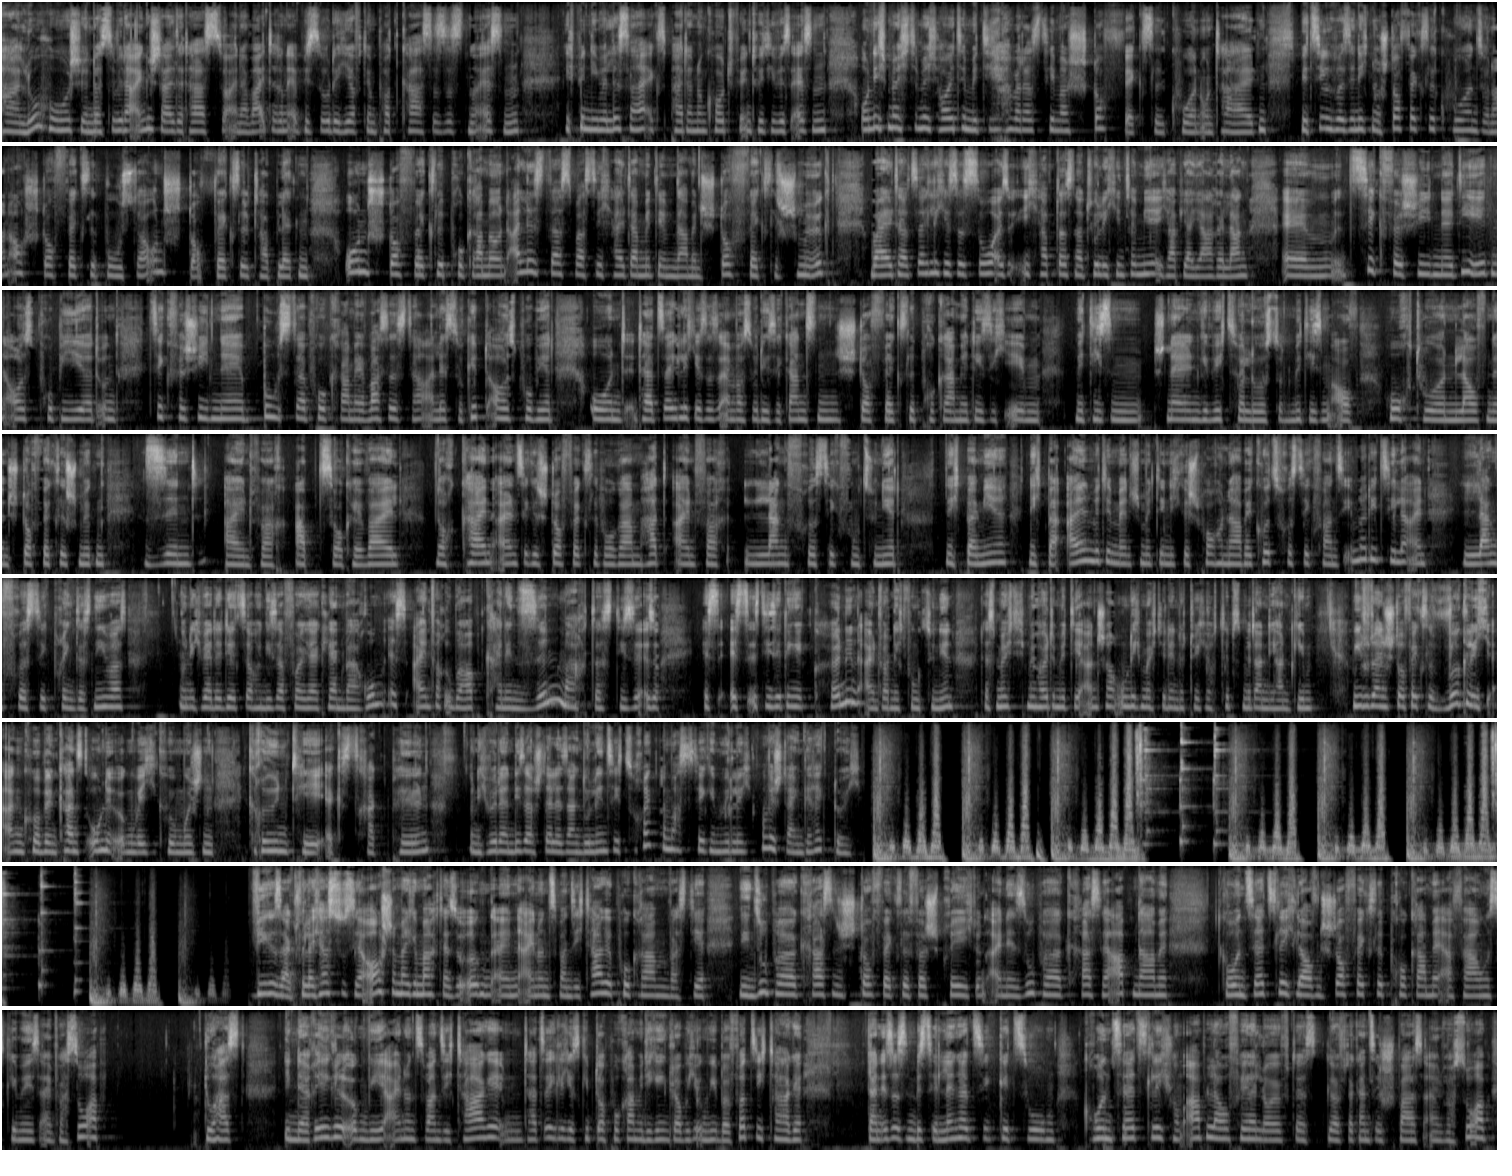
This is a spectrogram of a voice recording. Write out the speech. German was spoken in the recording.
Hallo, schön, dass du wieder eingeschaltet hast zu einer weiteren Episode hier auf dem Podcast Es ist nur Essen. Ich bin die Melissa, Expertin und Coach für intuitives Essen. Und ich möchte mich heute mit dir über das Thema Stoffwechselkuren unterhalten, beziehungsweise nicht nur Stoffwechselkuren, sondern auch Stoffwechselbooster und Stoffwechseltabletten und Stoffwechselprogramme und alles das, was sich halt da mit dem Namen Stoffwechsel schmückt, weil tatsächlich ist es so, also ich habe das natürlich hinter mir, ich habe ja jahrelang ähm, zig verschiedene Diäten Diäten ausprobiert und zig verschiedene Booster-Programme, was es da alles so gibt, ausprobiert. Und tatsächlich ist es einfach so, diese ganzen Stoffwechselprogramme, die sich eben mit diesem schnellen Gewichtsverlust und mit diesem auf Hochtouren laufenden Stoffwechsel schmücken, sind einfach Abzocke, weil noch kein einziges Stoffwechselprogramm hat einfach langfristig funktioniert. Nicht bei mir, nicht bei allen mit den Menschen, mit denen ich gesprochen habe. Kurzfristig fahren sie immer die Ziele ein, langfristig bringt es nie was. Und ich werde dir jetzt auch in dieser Folge erklären, warum es einfach überhaupt keinen Sinn macht, dass diese, also es, es, es, diese Dinge können einfach nicht funktionieren. Das möchte ich mir heute mit dir anschauen und ich möchte dir natürlich auch Tipps mit an die Hand geben, wie du deinen Stoffwechsel wirklich ankurbeln kannst, ohne irgendwelche komischen Grüntee-Extraktpillen. Und ich würde an dieser Stelle sagen, du lehnst dich zurück, du machst es dir gemütlich und wir steigen direkt durch. Wie gesagt, vielleicht hast du es ja auch schon mal gemacht, also irgendein 21-Tage-Programm, was dir den super krassen Stoffwechsel verspricht und eine super krasse Abnahme. Grundsätzlich laufen Stoffwechselprogramme erfahrungsgemäß einfach so ab, Du hast in der Regel irgendwie 21 Tage. Tatsächlich, es gibt auch Programme, die gehen, glaube ich, irgendwie über 40 Tage. Dann ist es ein bisschen länger gezogen. Grundsätzlich vom Ablauf her läuft, das, läuft der ganze Spaß einfach so ab.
